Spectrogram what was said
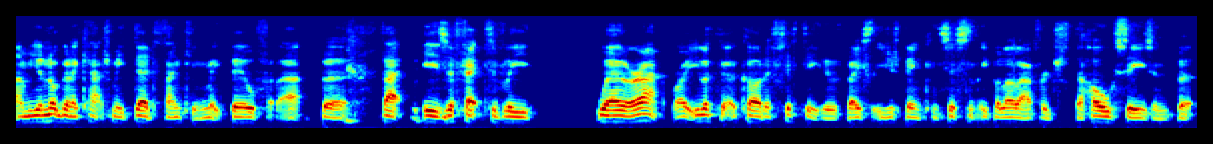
I mean, you're not going to catch me dead thanking Mick Beale for that, but that is effectively where we're at, right? You look at a Cardiff City who have basically just been consistently below average the whole season, but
